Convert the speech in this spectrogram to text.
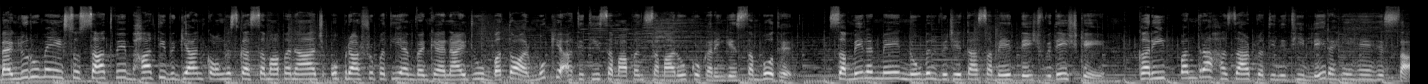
बेंगलुरु में 107वें भारतीय विज्ञान कांग्रेस का समापन आज। उपराष्ट्रपति एम वेंकैया नायडू, बतौर मुख्य अतिथि समापन समारोह को करेंगे संबोधित। सम्मेलन में नोबेल विजेता समेत देश विदेश के करीब पंद्रह हज़ार प्रतिनिधि ले रहे हैं हिस्सा।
